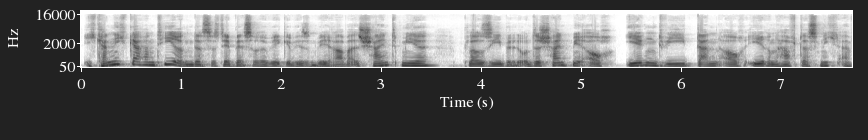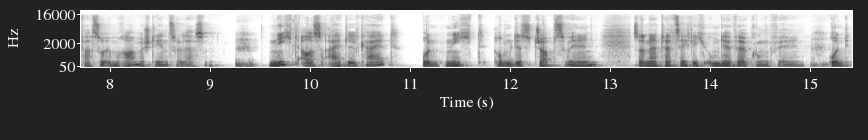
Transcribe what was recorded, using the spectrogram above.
Ich kann nicht garantieren, dass es der bessere Weg gewesen wäre, aber es scheint mir plausibel und es scheint mir auch irgendwie dann auch ehrenhaft, das nicht einfach so im Raume stehen zu lassen. Mhm. Nicht aus Eitelkeit, und nicht um des Jobs willen, sondern tatsächlich um der Wirkung willen. Mhm. Und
